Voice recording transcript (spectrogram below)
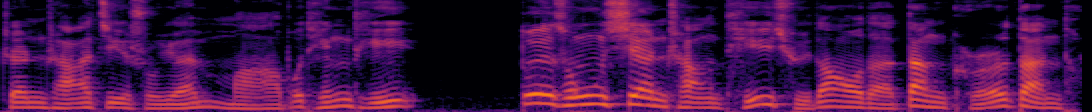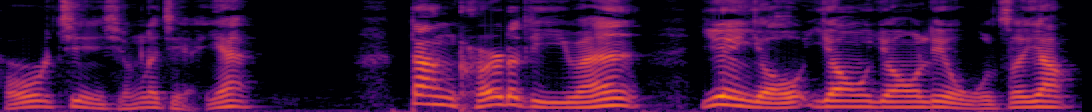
侦查技术员马不停蹄，对从现场提取到的弹壳、弹头进行了检验。弹壳的底缘印有幺幺六五字样，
